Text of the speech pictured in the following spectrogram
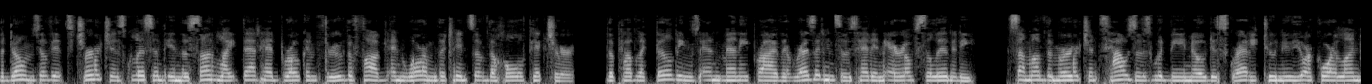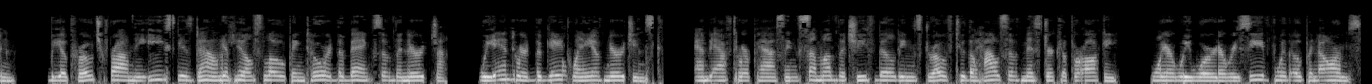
The domes of its churches glistened in the sunlight that had broken through the fog and warmed the tints of the whole picture. The public buildings and many private residences had an air of solidity. Some of the merchants' houses would be no discredit to New York or London. The approach from the east is down a hill sloping toward the banks of the Nercha. We entered the gateway of Nerchinsk, and after passing some of the chief buildings drove to the house of Mr. Kaprocki, where we were received with open arms.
